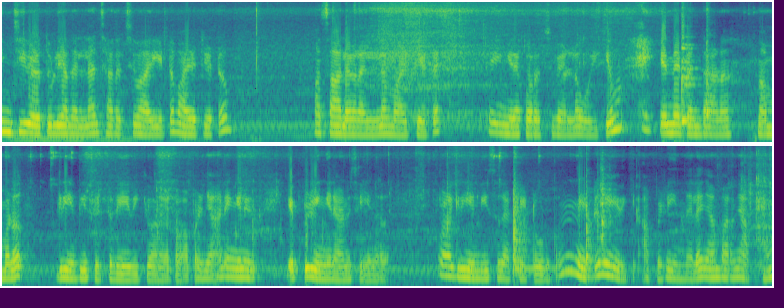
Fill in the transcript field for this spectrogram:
ഇഞ്ചി വെളുത്തുള്ളി അതെല്ലാം ചതച്ച് വാരിയിട്ട് വഴറ്റിയിട്ട് മസാലകളെല്ലാം വഴറ്റിയിട്ട് ഇങ്ങനെ കുറച്ച് വെള്ളം ഒഴിക്കും. എന്നിട്ട് എന്താണ്? നമ്മൾ ഗ്രീൻ പീസ് ഇട്ട് വേവിക്കുവാണ് കേട്ടോ. അപ്പോൾ ഞാൻ എങ്ങനെ എപ്പോഴും ഇങ്ങനെയാണ് ചെയ്യുന്നത്. നമ്മൾ ഗ്രീൻ പീസ് തട്ടിയിട്ട് കൊടുക്കും. എന്നിട്ട് വേവിക്കും. അപ്പോഴും ഇന്നലെ ഞാൻ പറഞ്ഞ അപ്പം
